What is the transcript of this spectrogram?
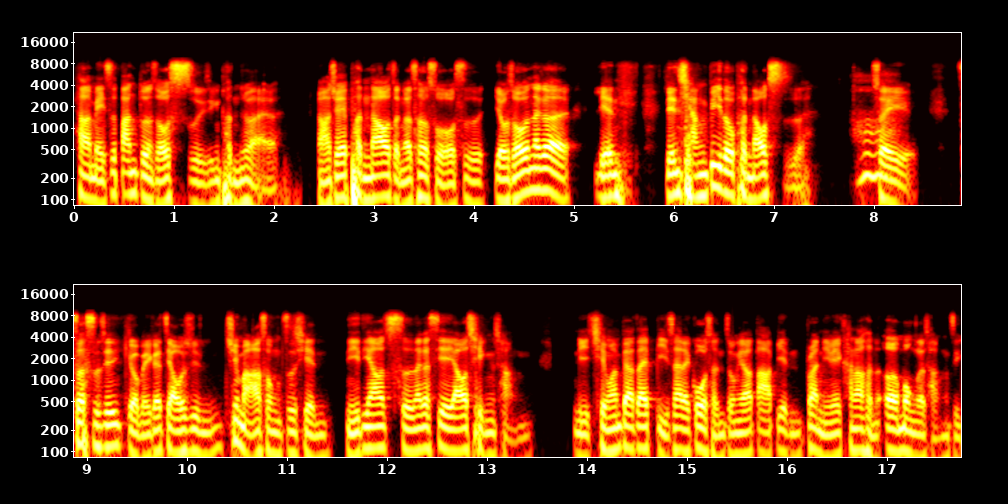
他们每次半蹲的时候屎已经喷出来了，然后就会喷到整个厕所都是，有时候那个连连墙壁都喷到屎了，所以这事情给我们一个教训：去马拉松之前，你一定要吃那个泻药清肠，你千万不要在比赛的过程中要大便，不然你会看到很噩梦的场景。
